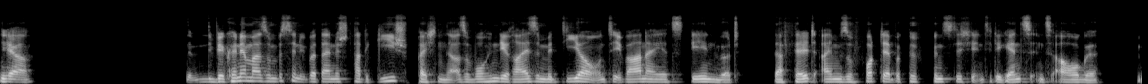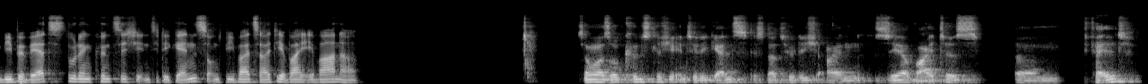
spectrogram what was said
Ja. Wir können ja mal so ein bisschen über deine Strategie sprechen, also wohin die Reise mit dir und Ivana jetzt gehen wird. Da fällt einem sofort der Begriff künstliche Intelligenz ins Auge. Wie bewertest du denn künstliche Intelligenz und wie weit seid ihr bei Ivana? Sagen wir mal so, künstliche Intelligenz ist natürlich ein sehr weites ähm, Feld,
